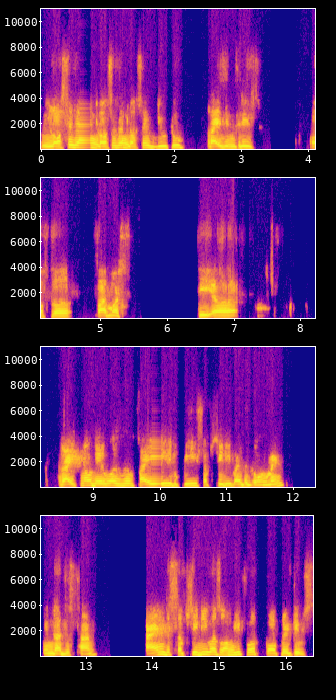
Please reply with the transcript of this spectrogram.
losses and losses and losses due to price increase of the farmers. See, uh, right now there was a five rupee subsidy by the government in Rajasthan, and the subsidy was only for cooperatives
